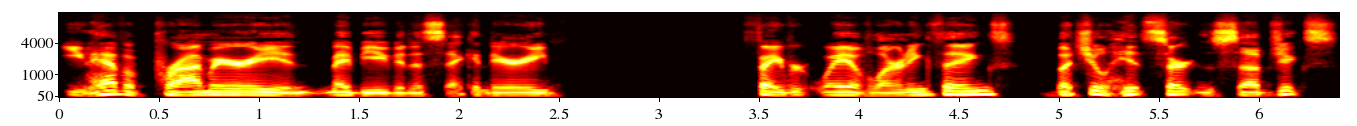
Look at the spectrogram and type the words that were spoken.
you have a primary and maybe even a secondary favorite way of learning things, but you'll hit certain subjects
